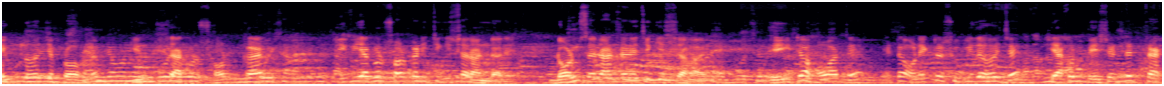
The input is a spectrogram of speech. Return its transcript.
এগুলো হচ্ছে প্রবলেম কিন্তু এখন সরকার টিভি এখন সরকারি চিকিৎসার আন্ডারে ডটসের আন্ডারে চিকিৎসা হয়। এইটা হওয়াতে এটা অনেকটা সুবিধা হয়েছে যে এখন পেশেন্টদের ট্র্যাক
